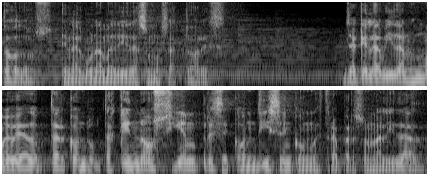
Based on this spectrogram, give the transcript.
todos, en alguna medida, somos actores, ya que la vida nos mueve a adoptar conductas que no siempre se condicen con nuestra personalidad.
